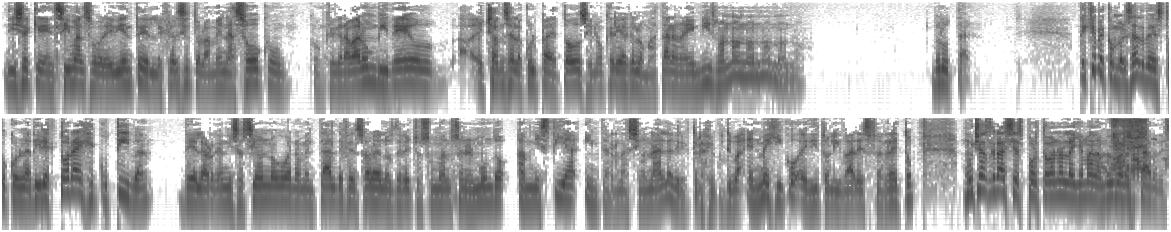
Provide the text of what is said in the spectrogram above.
dice que encima el sobreviviente el ejército lo amenazó con, con que grabara un video echándose la culpa de todos y no quería que lo mataran ahí mismo. No, no, no, no, no. Brutal. Déjeme conversar de esto con la directora ejecutiva de la organización no gubernamental defensora de los derechos humanos en el mundo, Amnistía Internacional, la directora ejecutiva en México, Edith Olivares Ferreto. Muchas gracias por tomarnos la llamada. Muy buenas tardes.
